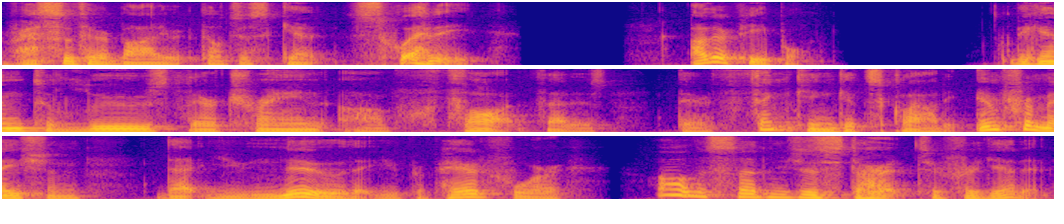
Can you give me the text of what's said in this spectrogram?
the rest of their body. They'll just get sweaty. Other people begin to lose their train of thought. That is, their thinking gets cloudy. Information that you knew, that you prepared for, all of a sudden you just start to forget it.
